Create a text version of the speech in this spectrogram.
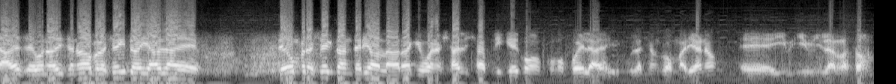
a veces uno dice nuevo proyecto y habla de, de un proyecto anterior. La verdad que, bueno, ya, ya expliqué cómo, cómo fue la vinculación con Mariano eh, y, la razón.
